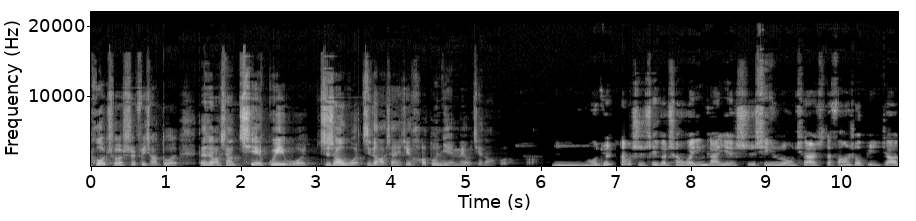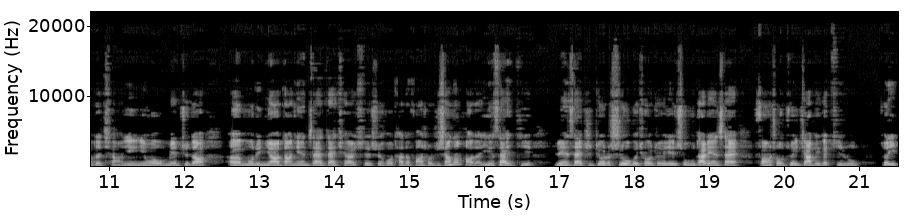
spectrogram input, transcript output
破车是非常多的，但是好像窃龟，我至少我记得好像已经好多年没有见到过了。嗯，我觉得当时这个称谓应该也是形容切尔西的防守比较的强硬，因为我们也知道，呃，穆里尼奥当年在带切尔西的时候，他的防守是相当好的，一个赛季联赛只丢了十五个球，这个也是五大联赛防守最佳的一个记录。所以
